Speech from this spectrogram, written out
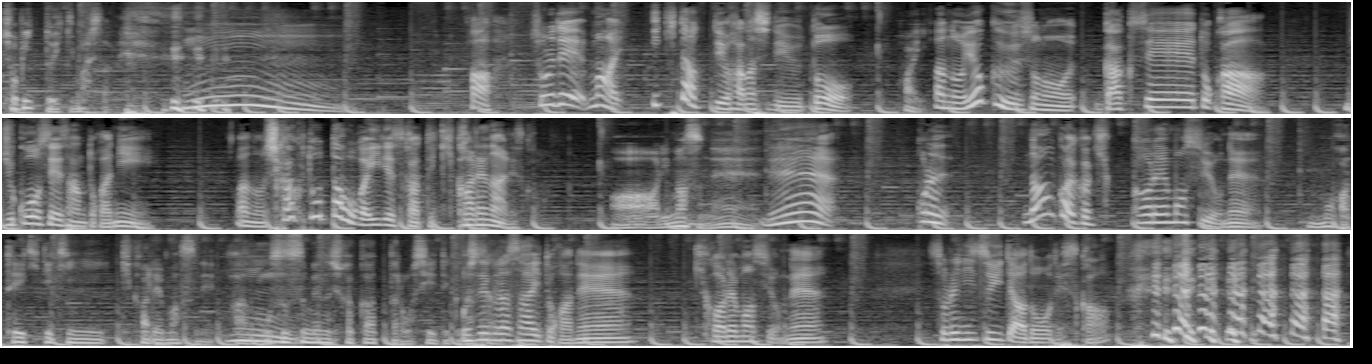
ちょびっといきましたね。うーん。あ、それで、まあ、生きたっていう話で言うと、はい。あの、よく、その、学生とか、受講生さんとかに、あの、資格取った方がいいですかって聞かれないですか？ああ、ありますね。ねえ。これ、何回か聞かれますよね。なんか定期的に聞かれますね。あうんの、おすすめの資格あったら教えてください。教えてくださいとかね。聞かれますよね。それについてはどうですか？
